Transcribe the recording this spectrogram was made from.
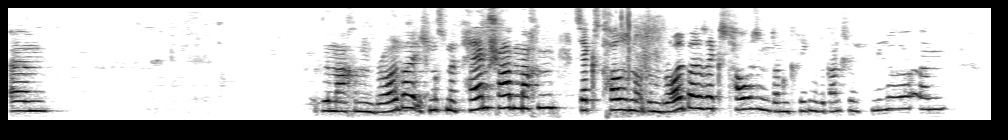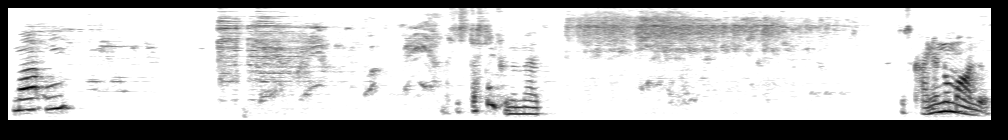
Ähm, wir machen Brawlball. Ich muss mit Pam Schaden machen. 6000 und im Brawlball 6000. Dann kriegen wir ganz schön viele ähm, Marken. Was ist das denn für eine Map? Das ist keine normale.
